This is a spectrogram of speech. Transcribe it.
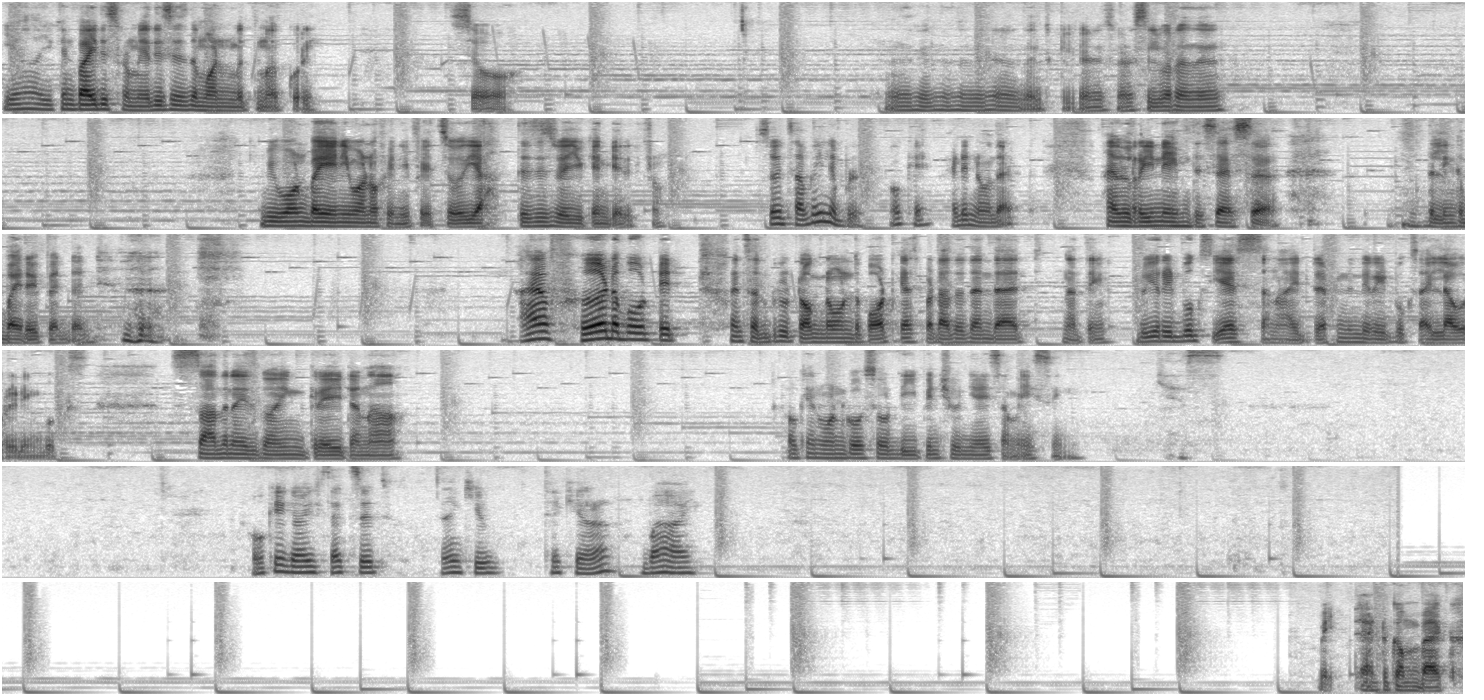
Yeah, you can buy this from here. This is the one with Mercury. So silver be worn by anyone of any faith. So yeah, this is where you can get it from. So it's available. Okay, I didn't know that. I will rename this as uh, the Linga Bhairavi pendant. I have heard about it when Sadhguru talked on the podcast, but other than that, nothing. Do you read books? Yes, and I definitely read books. I love reading books. Sadhana is going great, Anna. How can one go so deep in Shunya is amazing. Yes. Okay, guys, that's it. Thank you. Take care. Bye. Wait, I had to come back.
